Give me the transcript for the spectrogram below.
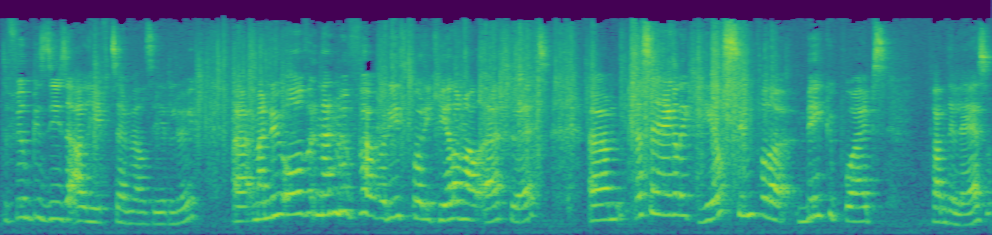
de filmpjes die ze al heeft zijn wel zeer leuk. maar nu over naar mijn favoriet voor ik helemaal uitweid. Um, dat zijn eigenlijk heel simpele make-up wipes van de lijzen.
